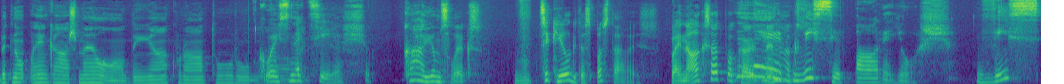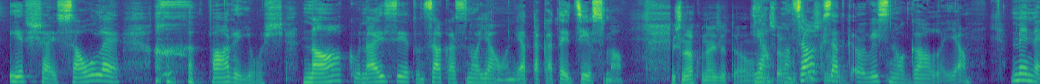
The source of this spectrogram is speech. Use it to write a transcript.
bet nu, vienkārši melodija, kurā tur runā. ko es neciešu. Kā jums liekas, cik ilgi tas pastāvēs? Vai nāks atpakaļ? Nē, Nenāks? viss ir pārējošs. Viss ir šai saulē pārējošs. Nāk un aiziet un sākās no jauna, ja tā kā te dziesmā. Viss nāk un aiziet tālāk. Jā, man sākas atkal viss no gala. Jā. Nē, nē,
